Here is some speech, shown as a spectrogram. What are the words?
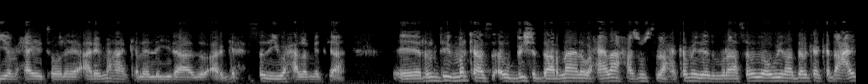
iyo maxay tole arrimaha kale la yidhaahdo argixisada iyo waxa lamidka ah. Runtii markaas bisha daarnaana waxyaalaha xasuusta waxaa ka mid ahayd munaasabad waaweynaa dalka ka dhacay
